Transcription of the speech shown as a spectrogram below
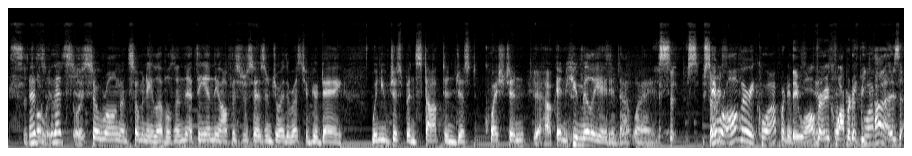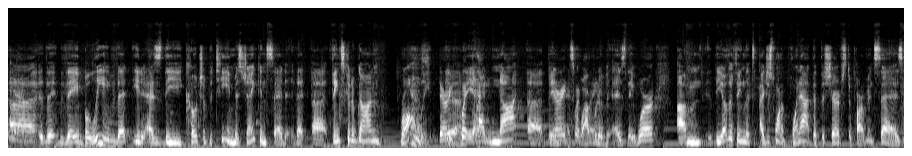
That's, totally that's just so wrong on so many levels. And at the end, the officer says, enjoy the rest of your day when you've just been stopped and just questioned yeah, and humiliated that way. So, they were all very cooperative. They were all very cooperative very because cooperative. Uh, they, they, believe that, you know, as the coach of the team, Ms. Jenkins said, that uh, things could have gone wrongly. Yes, very they, quickly. They had not uh, been very as quickly. cooperative as they were. Um, the other thing that I just want to point out that the sheriff's department says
